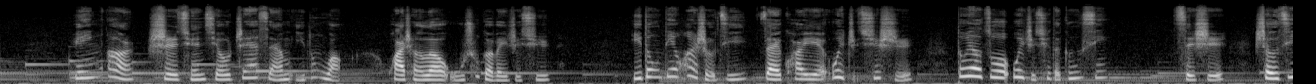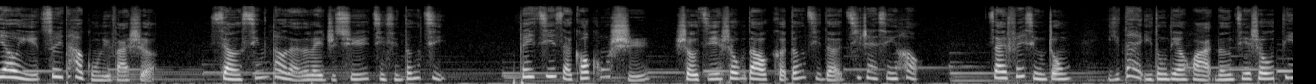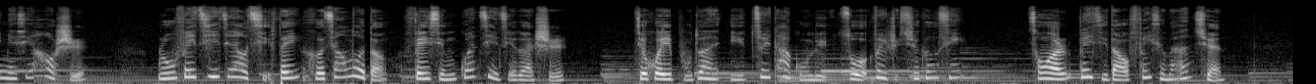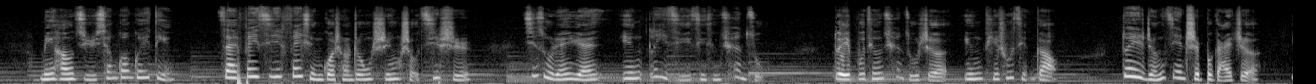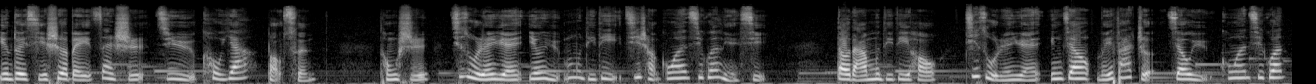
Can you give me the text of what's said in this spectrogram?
原因二是全球 GSM 移动网。划成了无数个位置区，移动电话手机在跨越位置区时，都要做位置区的更新。此时，手机要以最大功率发射，向新到达的位置区进行登记。飞机在高空时，手机收不到可登记的基站信号。在飞行中，一旦移动电话能接收地面信号时，如飞机将要起飞和降落等飞行关键阶段时。就会不断以最大功率做位置区更新，从而危及到飞行的安全。民航局相关规定，在飞机飞行过程中使用手机时，机组人员应立即进行劝阻，对不听劝阻者应提出警告，对仍坚持不改者，应对其设备暂时给予扣押保存。同时，机组人员应与目的地机场公安机关联系，到达目的地后。机组人员应将违法者交予公安机关，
